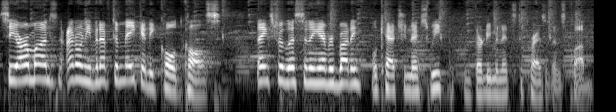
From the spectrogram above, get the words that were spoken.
See, Armand, I don't even have to make any cold calls. Thanks for listening, everybody. We'll catch you next week from 30 Minutes to President's Club.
